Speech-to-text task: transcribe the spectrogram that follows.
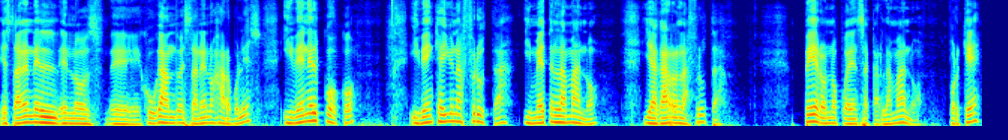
están en, los, eh, jugando, están en los árboles y ven el coco y ven que hay una fruta y meten la mano y agarran la fruta, pero no pueden sacar la mano. ¿Por qué?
